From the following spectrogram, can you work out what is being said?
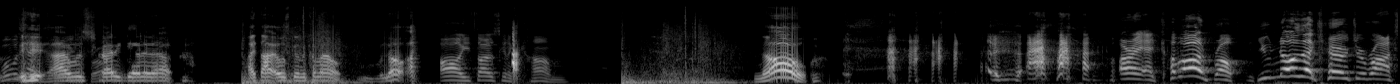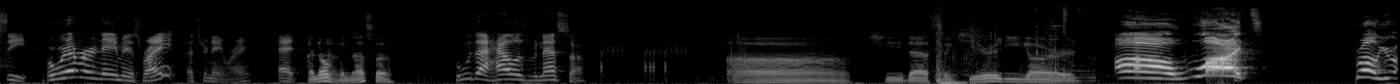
Was that I was bro? trying to get it out. I thought it was gonna come out. No, I- Oh, you thought it was gonna come. no. All right, Ed, come on, bro. You know that character, Roxy, or whatever her name is, right? That's her name, right? Ed. I know this. Vanessa. Who the hell is Vanessa? Uh, she's a security guard. Oh, what? Bro, you're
